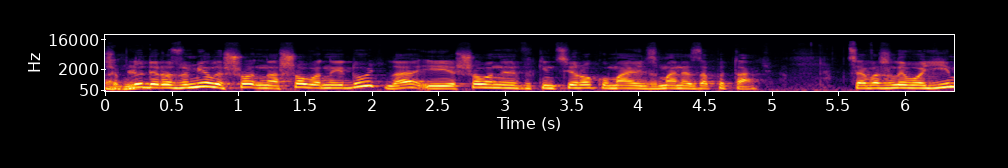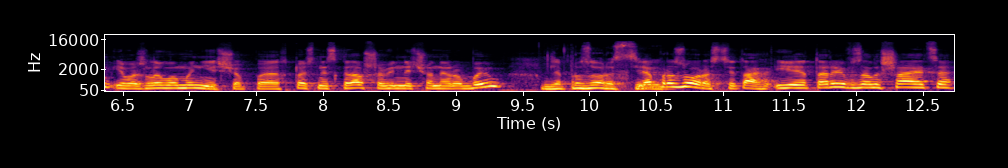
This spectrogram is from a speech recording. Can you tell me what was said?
Щоб ну- люди розуміли, що, на що вони йдуть, да, і що вони в кінці року мають з мене запитати. Це важливо їм і важливо мені, щоб е, хтось не сказав, що він нічого не робив. Для прозорості. Для прозорості, так. І тариф залишається,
